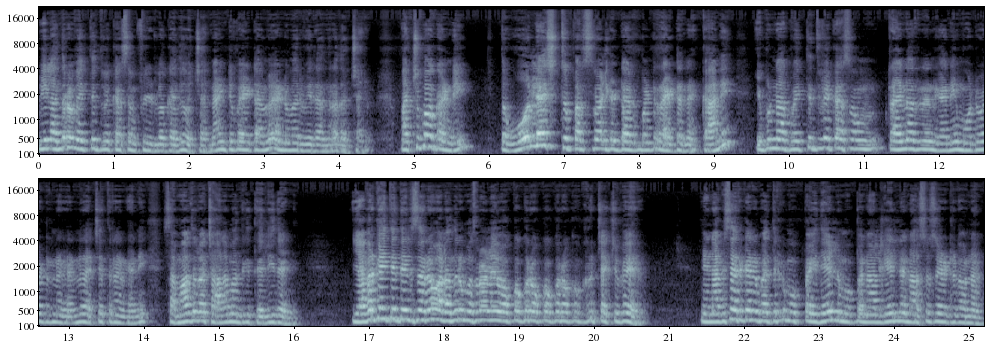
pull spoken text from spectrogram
వీళ్ళందరూ వ్యక్తిత్వ వికాసం ఫీల్డ్లోకి అది వచ్చారు. నైంటీ ఫైవ్ టైంలో ఎండమరి వీరేంద్రనాథ్ వచ్చారు. మర్చిపోకండి ద ఓల్డెస్ట్ పర్సనాలిటీ డెవలప్మెంట్ రైటర్నే. కానీ ఇప్పుడు నాకు వ్యక్తిత్వ వికాసం ట్రైనర్ని కానీ మోటివేటర్ని కానీ రచయితని కానీ సమాజంలో చాలామందికి తెలియదండి. ఎవరికైతే తెలిసారో వాళ్ళందరూ ముసలాళ్ళు ఒక్కొక్కరు ఒక్కొక్కరు ఒక్కొక్కరు చచ్చిపోయారు. నేను అభిసరికైన పత్రిక ముప్పై ఐదేళ్ళు ముప్పై నాలుగేళ్ళు నేను అసోసియేటర్గా ఉన్నాను.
